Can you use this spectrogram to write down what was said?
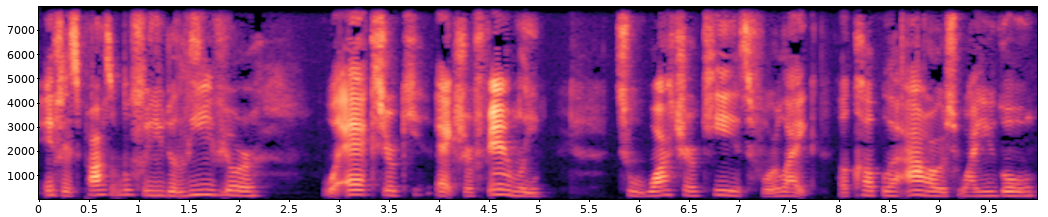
if it's possible for you to leave your well ask your ask your family to watch your kids for like a couple of hours while you go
